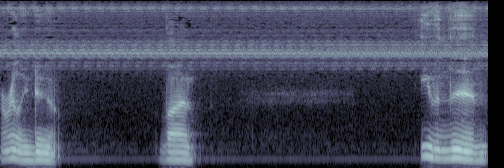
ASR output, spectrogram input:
I really do. But even then,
